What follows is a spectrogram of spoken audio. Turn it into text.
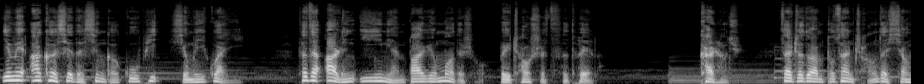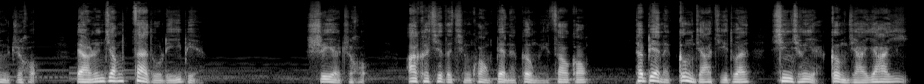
因为阿克谢的性格孤僻，行为怪异，他在2011年8月末的时候被超市辞退了。看上去，在这段不算长的相遇之后，两人将再度离别。失业之后，阿克谢的情况变得更为糟糕，他变得更加极端，心情也更加压抑。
